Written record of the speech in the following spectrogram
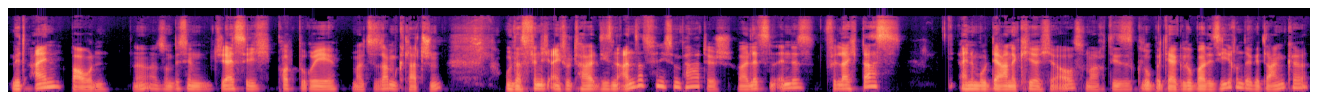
mit einbauen? Ne? Also ein bisschen jazzig, Potpourri mal zusammenklatschen. Und das finde ich eigentlich total, diesen Ansatz finde ich sympathisch, weil letzten Endes vielleicht das eine moderne Kirche ausmacht. Dieses der globalisierende Gedanke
